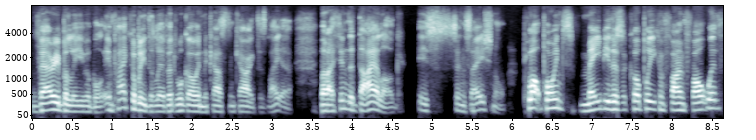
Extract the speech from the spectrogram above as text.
very believable, impeccably delivered. We'll go into cast and characters later, but I think the dialogue is sensational. Plot points, maybe there's a couple you can find fault with,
